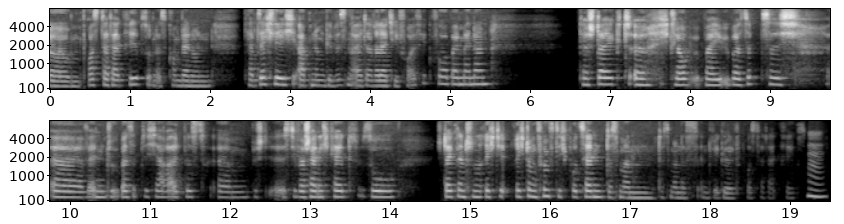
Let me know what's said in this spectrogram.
ähm, Prostatakrebs, und das kommt ja nun tatsächlich ab einem gewissen Alter relativ häufig vor bei Männern. Da steigt, äh, ich glaube, bei über 70, äh, wenn du über 70 Jahre alt bist, ähm, ist die Wahrscheinlichkeit so, steigt dann schon Richtung 50 Prozent, dass man, dass man das entwickelt, Prostatakrebs. Hm.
